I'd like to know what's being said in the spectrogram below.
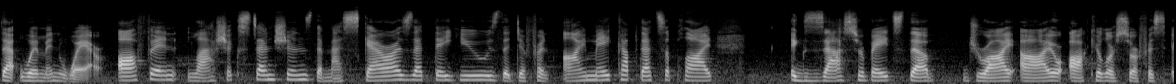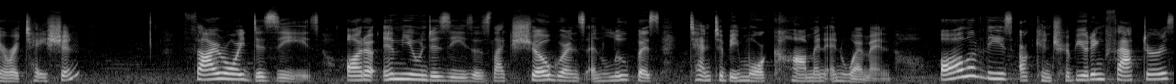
that women wear, often lash extensions, the mascaras that they use, the different eye makeup that's applied, exacerbates the dry eye or ocular surface irritation. Thyroid disease, autoimmune diseases like Sjogren's and lupus tend to be more common in women. All of these are contributing factors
